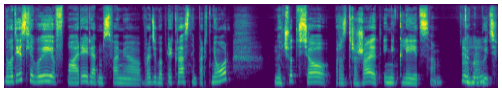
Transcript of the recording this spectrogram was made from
Но вот если вы в паре, рядом с вами вроде бы прекрасный партнер, но что-то все раздражает и не клеится, как угу. быть?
